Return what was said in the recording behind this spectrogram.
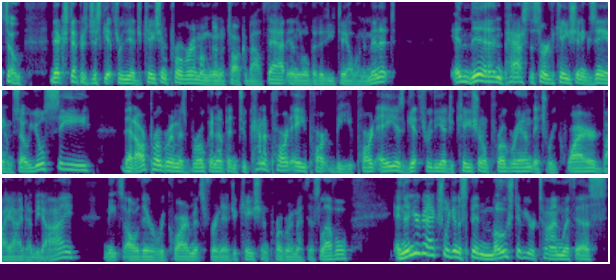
So next step is just get through the education program. I'm going to talk about that in a little bit of detail in a minute. And then pass the certification exam. So you'll see that our program is broken up into kind of part A, part B. Part A is get through the educational program. It's required by IWI, meets all their requirements for an education program at this level. And then you're actually going to spend most of your time with us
